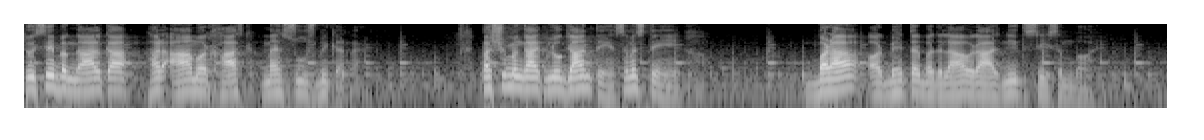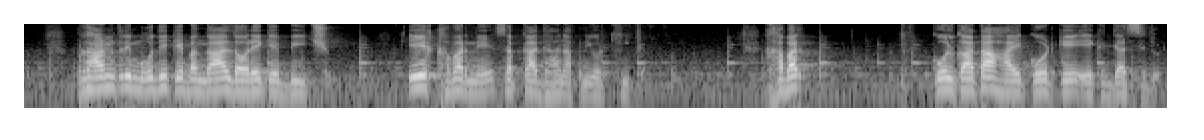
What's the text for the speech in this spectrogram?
तो इसे बंगाल का हर आम और ख़ास महसूस भी कर रहा है। पश्चिम बंगाल के लोग जानते हैं, समझते हैं, बड़ा और बेहतर बदलाव राजनीति से ही संभव है। प्रधानमंत्री मोदी के बंगाल दौरे के बीच एक खबर ने सबका ध्यान अपनी ओर खींचा। खबर, कोलकाता हाई कोर्ट के एक जज से जुड़ी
